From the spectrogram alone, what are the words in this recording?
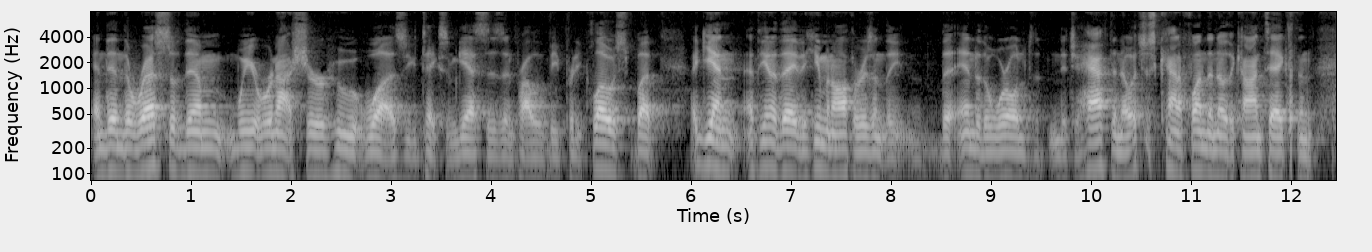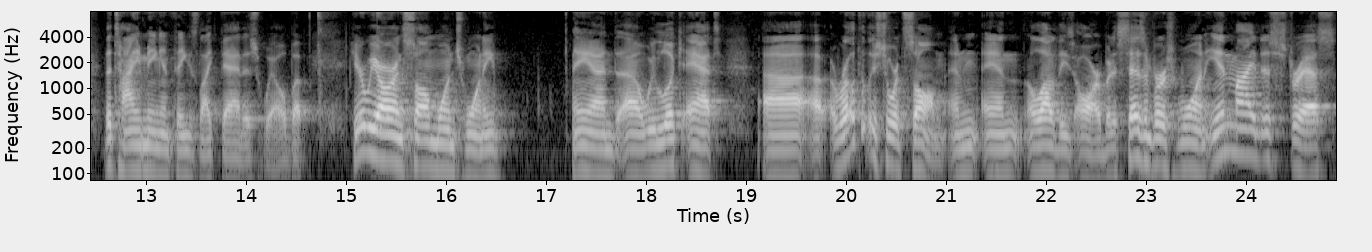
and then the rest of them, we, we're not sure who it was. You can take some guesses and probably be pretty close. But again, at the end of the day, the human author isn't the, the end of the world that you have to know. It's just kind of fun to know the context and the timing and things like that as well. But here we are in Psalm 120, and uh, we look at uh, a relatively short psalm, and, and a lot of these are. But it says in verse 1 In my distress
